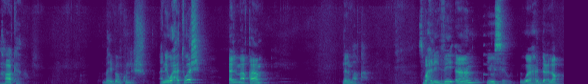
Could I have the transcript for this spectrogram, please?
هكذا. بيبان كلش. أنا وحدت واش؟ المقام للمقام. أصبح لي Vn يساوي واحد على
